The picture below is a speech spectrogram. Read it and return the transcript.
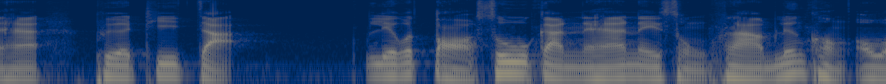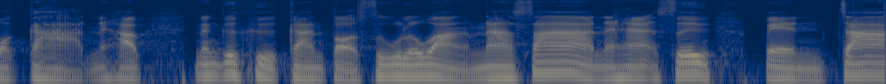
นะฮะเพื่อที่จะ เรียกว่าต่อสู้กันนะฮะในสงครามเรื่องของอวกาศนะครับนั่นก็คือการต่อสู้ระหว่างนาซานะฮะซึ่งเป็นเจ้า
